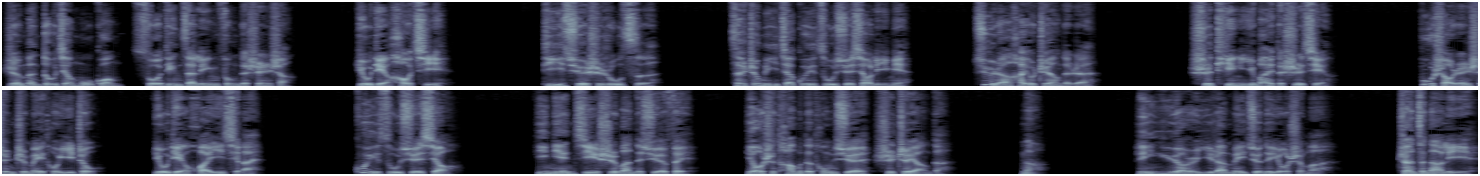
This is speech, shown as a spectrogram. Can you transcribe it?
人们都将目光锁定在林峰的身上，有点好奇。的确是如此，在这么一家贵族学校里面。居然还有这样的人，是挺意外的事情。不少人甚至眉头一皱，有点怀疑起来。贵族学校一年几十万的学费，要是他们的同学是这样的，那林玉儿依然没觉得有什么，站在那里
